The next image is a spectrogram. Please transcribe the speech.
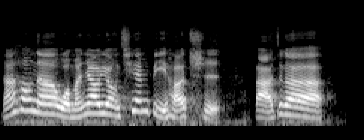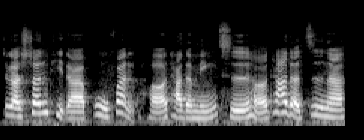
然后呢，我们要用铅笔和尺把这个。这个身体的部分和它的名词和它的字呢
